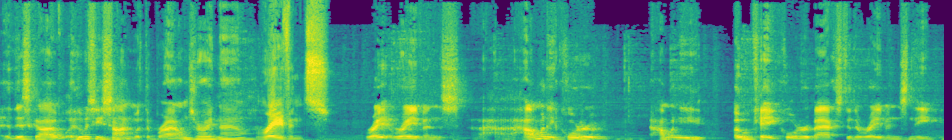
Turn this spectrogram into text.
This guy, who is he signed with the Browns right now? Ravens. Ra- Ravens. Uh, how many quarter? How many okay quarterbacks do the Ravens need?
